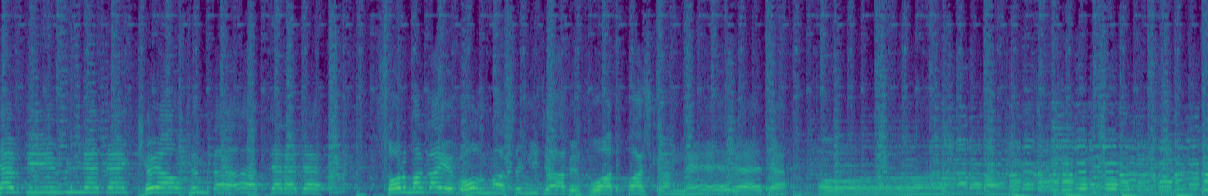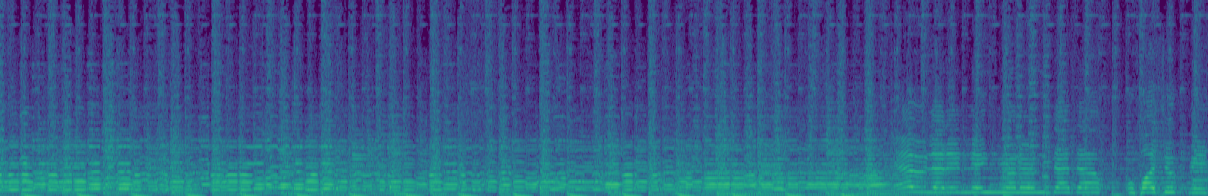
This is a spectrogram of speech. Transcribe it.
Sevdiğimle de köy altında derede Sorma kayıp olmasın icabı Fuat Başkan nerede? Oo. Evlerinin önünde de ufacık bir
